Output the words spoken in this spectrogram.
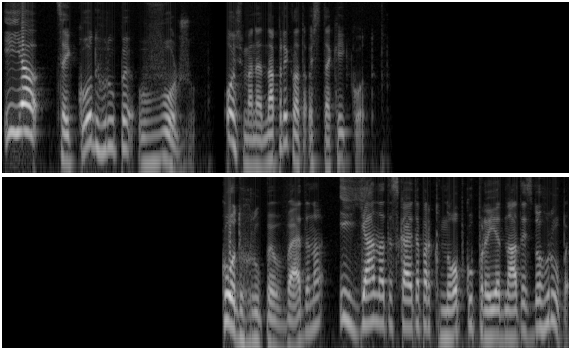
І я цей код групи вводжу. Ось в мене, наприклад, ось такий код. Код групи введено, і я натискаю тепер кнопку Приєднатись до групи.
